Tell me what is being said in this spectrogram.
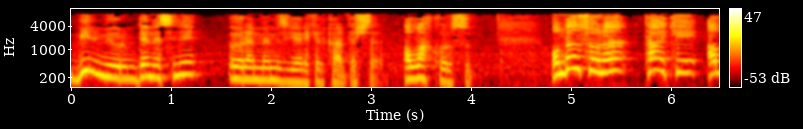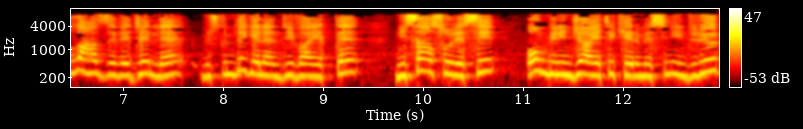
bilmiyorum demesini öğrenmemiz gerekir kardeşlerim. Allah korusun. Ondan sonra ta ki Allah Azze ve Celle Müslim'de gelen rivayette Nisa suresi 11. ayeti kerimesini indiriyor.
